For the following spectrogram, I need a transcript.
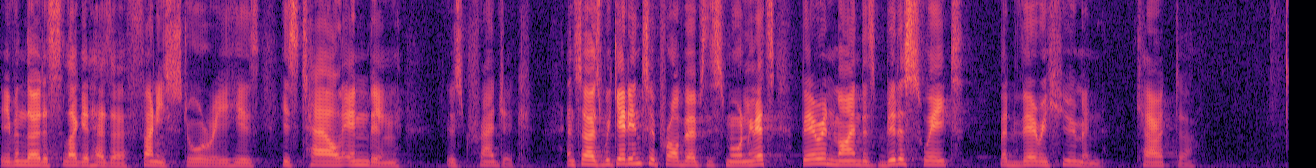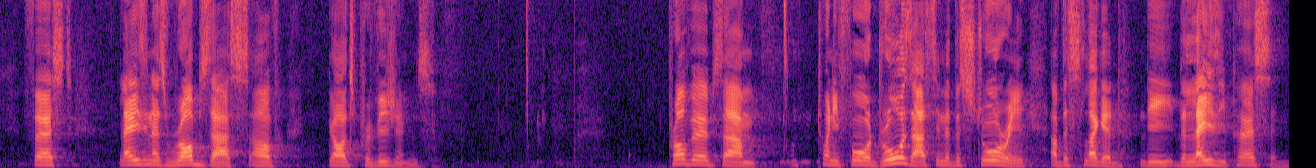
Even though the sluggard has a funny story, his, his tale ending is tragic. And so, as we get into Proverbs this morning, let's bear in mind this bittersweet but very human character. First, laziness robs us of God's provisions. Proverbs um, 24 draws us into the story of the sluggard, the, the lazy person.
